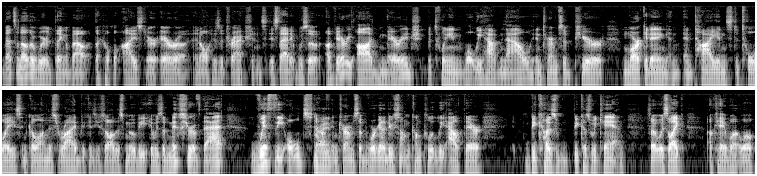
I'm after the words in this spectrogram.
that's another weird thing about the whole Eisner era and all his attractions is that it was a, a very odd marriage between what we have now in terms of pure marketing and, and tie-ins to toys and go on this ride because you saw this movie. It was a mixture of that with the old stuff right. in terms of we're going to do something completely out there because because we can. So it was like, okay, well, well,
